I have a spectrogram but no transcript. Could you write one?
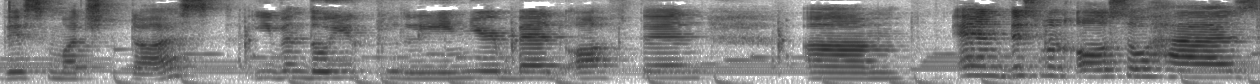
this much dust, even though you clean your bed often. Um, and this one also has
